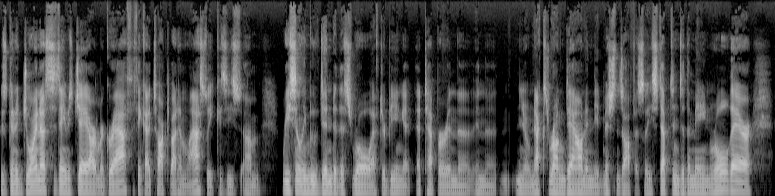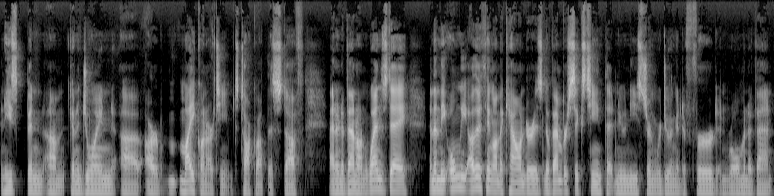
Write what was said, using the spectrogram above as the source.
who's going to join us. His name is J.R. McGrath. I think I talked about him last week because he's um, recently moved into this role after being at, at Tepper in the in the you know next rung down in the admissions office. So he stepped into the main role there, and he's been um, going to join uh, our Mike on our team to talk about this stuff at an event on Wednesday. And then the only other thing on the calendar is November 16th at noon Eastern. We're doing a deferred enrollment event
